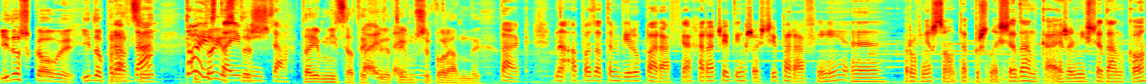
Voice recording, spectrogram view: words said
i do szkoły, i do pracy. To I jest też tajemnica. tajemnica tych, jest tych tajemnica. mszy porannych. Tak. No a poza tym w wielu parafiach, a raczej w większości parafii, e, również są te pyszne śniadanka. Jeżeli nie śniadanko,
